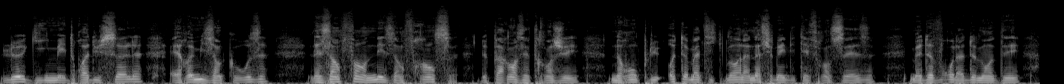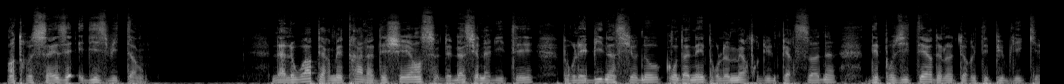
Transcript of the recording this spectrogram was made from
le droit du sol est remis en cause, les enfants nés en France de parents étrangers n'auront plus automatiquement la nationalité française, mais devront la demander entre seize et dix-huit ans. La loi permettra la déchéance de nationalité pour les binationaux condamnés pour le meurtre d'une personne dépositaire de l'autorité publique,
